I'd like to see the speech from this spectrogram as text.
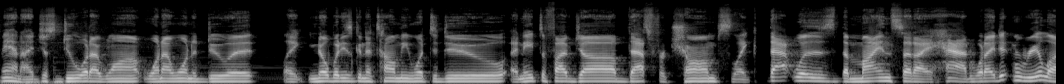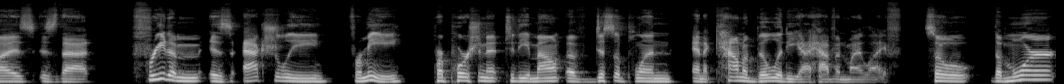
man, I just do what I want when I want to do it. Like nobody's going to tell me what to do. An eight to five job, that's for chumps. Like that was the mindset I had. What I didn't realize is that freedom is actually, for me, proportionate to the amount of discipline and accountability I have in my life. So the more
